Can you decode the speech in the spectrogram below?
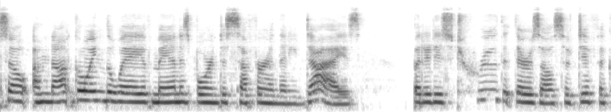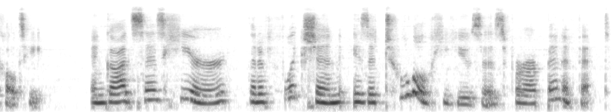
So I'm not going the way of man is born to suffer and then he dies, but it is true that there is also difficulty. And God says here that affliction is a tool he uses for our benefit.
